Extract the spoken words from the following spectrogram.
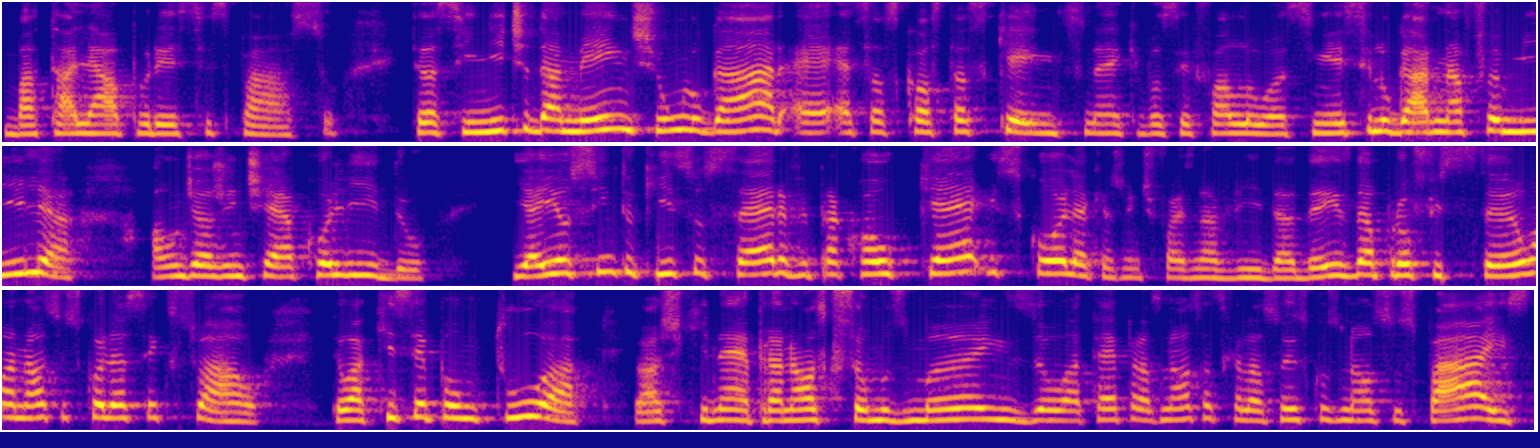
batalhar por esse espaço. Então, assim, nitidamente, um lugar é essas costas quentes, né, que você falou, assim, esse lugar na família onde a gente é acolhido. E aí eu sinto que isso serve para qualquer escolha que a gente faz na vida, desde a profissão à nossa escolha sexual. Então aqui você pontua, eu acho que, né, para nós que somos mães ou até para as nossas relações com os nossos pais,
